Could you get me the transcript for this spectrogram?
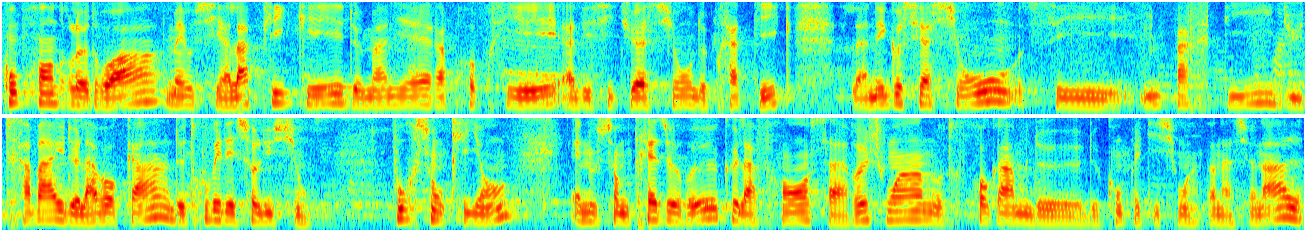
comprendre le droit, mais aussi à l'appliquer de manière appropriée à des situations de pratique. La négociation, c'est une partie du travail de l'avocat de trouver des solutions pour son client. Et nous sommes très heureux que la France a rejoint notre programme de, compétition internationale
